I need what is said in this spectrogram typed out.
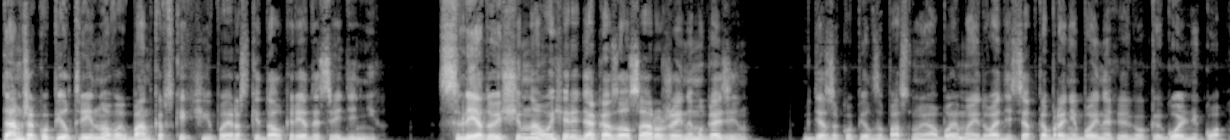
Там же купил три новых банковских чипа и раскидал креды среди них. Следующим на очереди оказался оружейный магазин, где закупил запасную обойму и два десятка бронебойных игл к игольнику,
